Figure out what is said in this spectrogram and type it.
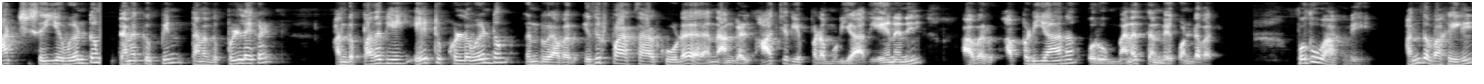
ஆட்சி செய்ய வேண்டும். தனக்கு பின் தனது பிள்ளைகள் அந்த பதவியை ஏற்றுக்கொள்ள வேண்டும் என்று அவர் எதிர்பார்த்தால் கூட நாங்கள் ஆச்சரியப்பட முடியாது. ஏனெனில் அவர் அப்படியான ஒரு மனத்தன்மை கொண்டவர். பொதுவாகவே அந்த வகையில்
